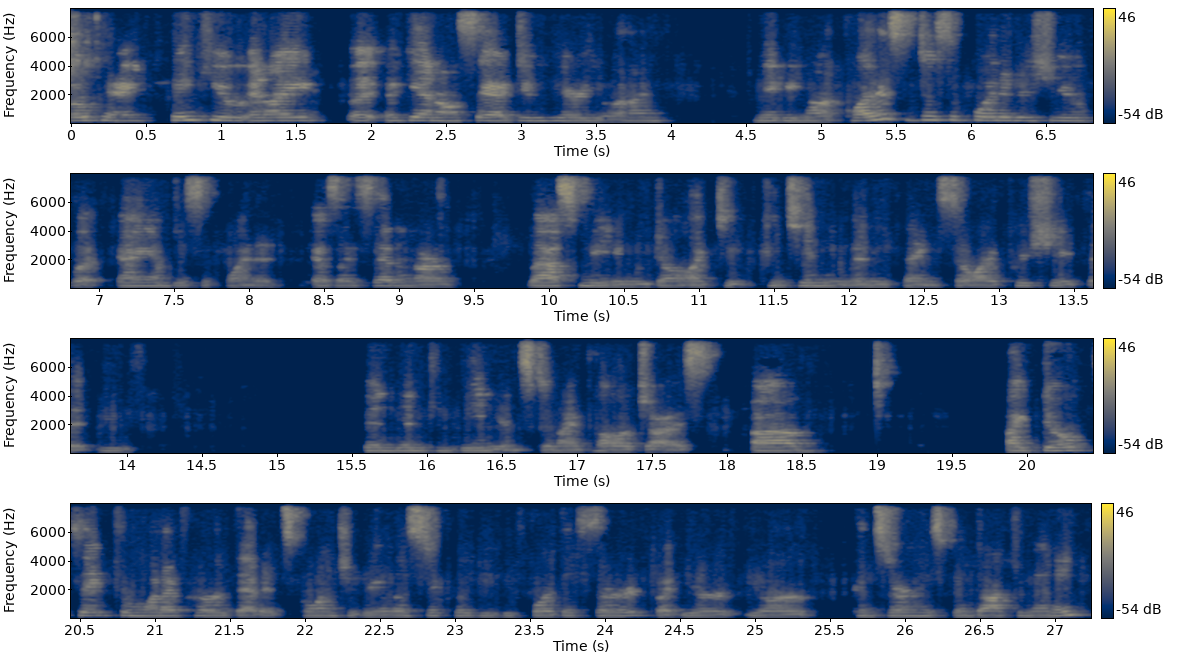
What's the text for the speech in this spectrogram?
Okay, thank you. And I, again, I'll say I do hear you and I'm maybe not quite as disappointed as you, but I am disappointed. As I said in our last meeting, we don't like to continue anything. So I appreciate that you've been inconvenienced and I apologize. Um, I don't think from what I've heard that it's going to realistically be before the third, but your, your concern has been documented.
